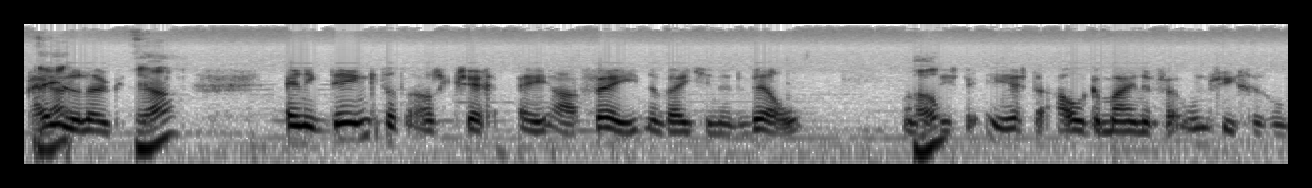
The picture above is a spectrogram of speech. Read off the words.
Hele Ja? leuke. Ja? En ik denk dat als ik zeg EAV, dan weet je het wel. Want Oh. het is de eerste algemene verunsicherung.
